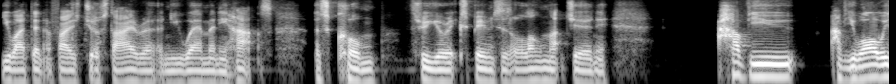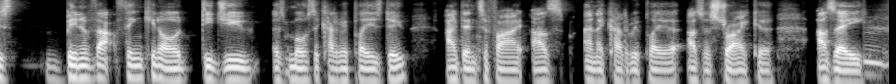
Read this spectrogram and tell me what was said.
you identify as just Ira and you wear many hats has come through your experiences along that journey. Have you have you always been of that thinking, or did you, as most academy players do, identify as an academy player, as a striker, as a Mm.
